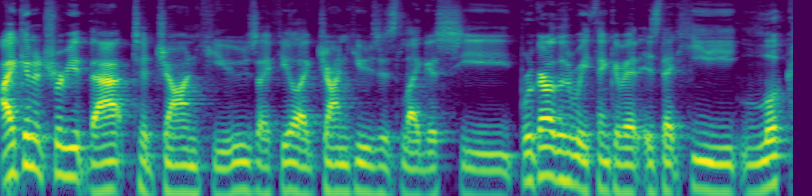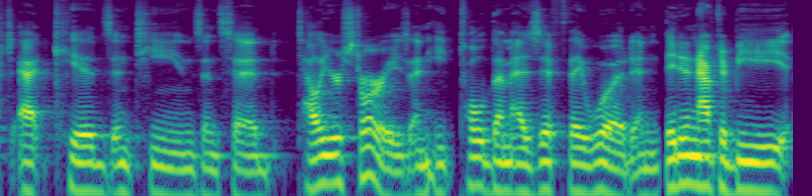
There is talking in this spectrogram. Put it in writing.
I can attribute that to John Hughes. I feel like John Hughes' legacy, regardless of what we think of it, is that he looked at kids and teens and said, Tell your stories. And he told them as if they would. And they didn't have to be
